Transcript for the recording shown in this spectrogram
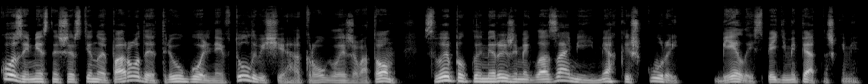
Козы местной шерстяной породы, треугольные в туловище, округлые животом, с выпуклыми рыжими глазами и мягкой шкурой, белой, с педями пятнышками.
